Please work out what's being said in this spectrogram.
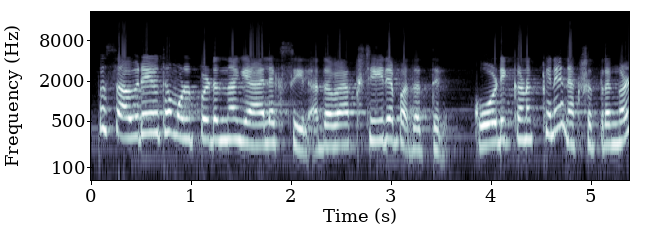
ഇപ്പൊ സൗരയുധം ഉൾപ്പെടുന്ന ഗാലക്സിയിൽ അഥവാ ക്ഷീരപഥത്തിൽ കോടിക്കണക്കിന് നക്ഷത്രങ്ങൾ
